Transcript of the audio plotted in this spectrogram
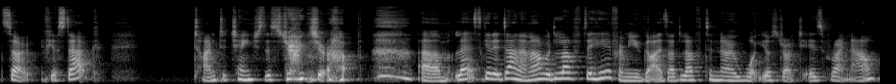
So if you're stuck, time to change the structure up. Um, let's get it done. And I would love to hear from you guys. I'd love to know what your structure is right now,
